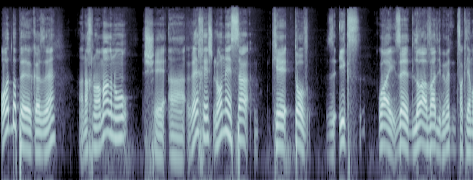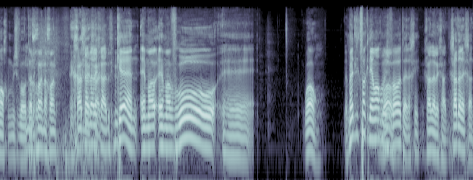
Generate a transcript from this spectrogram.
עוד בפרק הזה, אנחנו אמרנו שהרכש לא נעשה כטוב, זה X, Y, Z, לא עבד לי, באמת נדפק לי המוח במשוואות האלה. נכון, נכון. אחד אחד על. אחד. כן, הם, הם עברו... אה, וואו, באמת נדפק לי המוח וואו. במשוואות האלה, אחי. אחד על אחד. אחד על אחד.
